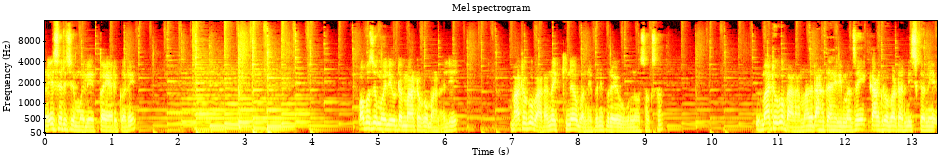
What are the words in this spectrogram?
र यसरी चाहिँ मैले तयार गरेँ। अब चाहिँ मैले एउटा माटोको भाँडा लिएँ माटोको भाँडा नै किन भन्ने पनि प्रयोग हुनसक्छ माटोको भाँडामा राख्दाखेरिमा चाहिँ काँक्रोबाट निस्कने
